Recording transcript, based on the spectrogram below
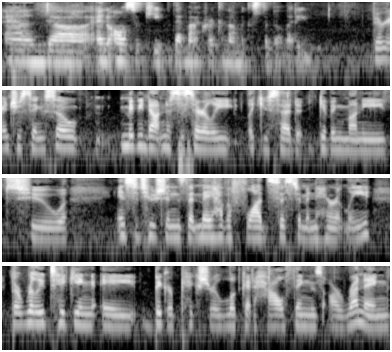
and, uh, and also keep that macroeconomic stability. Very interesting. So maybe not necessarily, like you said, giving money to institutions that may have a flawed system inherently, but really taking a bigger picture look at how things are running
